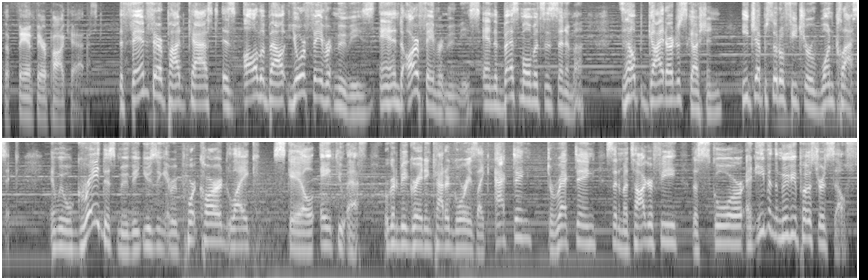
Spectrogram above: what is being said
the Fanfare Podcast. The Fanfare Podcast is all about your favorite movies and our favorite movies and the best moments in cinema. To help guide our discussion, each episode will feature one classic, and we will grade this movie using a report card like scale A through F. We're going to be grading categories like acting, directing, cinematography, the score, and even the movie poster itself.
